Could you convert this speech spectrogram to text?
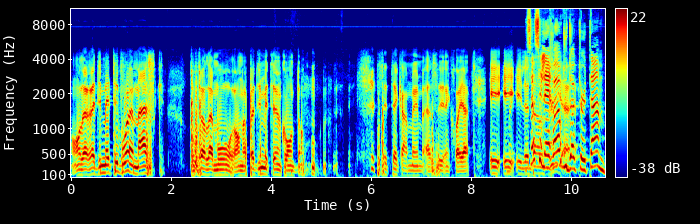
on leur a dit mettez-vous un masque pour faire l'amour. On n'a pas dit mettez un condom. C'était quand même assez incroyable. Et, et, ça, c'est l'erreur du Dr. Tam.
